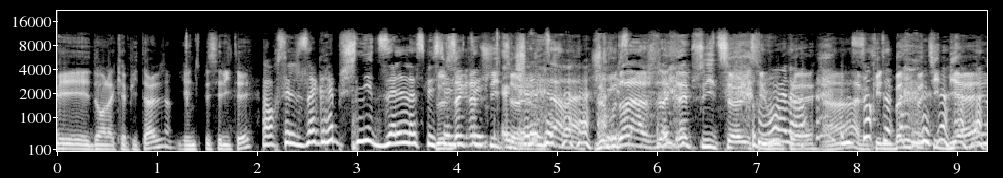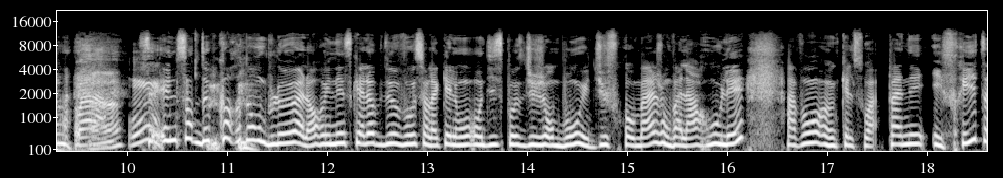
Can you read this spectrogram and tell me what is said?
Et dans la capitale, il y a une spécialité? Alors c'est le Zagreb Schnitzel, la Le spécialité. Zagreb Schnitzel. Je voudrais un Zagreb Schnitzel, s'il Voilà. vous plaît. hein, Une avec sorte- une bonne petite bière. hein. C'est une sorte de cordon bleu, alors une escalope de veau sur laquelle on, on dispose du jambon et du fromage. On va la rouler avant euh, qu'elle soit panée et frite.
